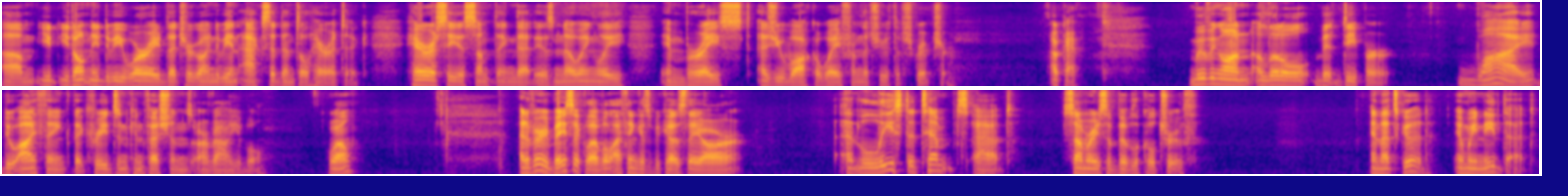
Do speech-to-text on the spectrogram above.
um, you, you don't need to be worried that you're going to be an accidental heretic. Heresy is something that is knowingly embraced as you walk away from the truth of Scripture. Okay. Moving on a little bit deeper. Why do I think that creeds and confessions are valuable? Well, at a very basic level, I think it's because they are at least attempts at summaries of biblical truth. And that's good. And we need that.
